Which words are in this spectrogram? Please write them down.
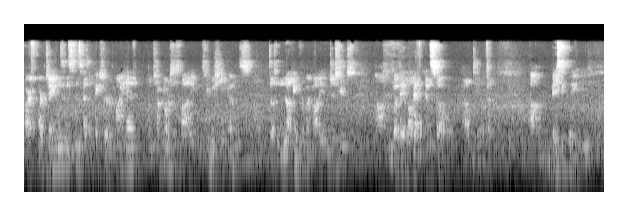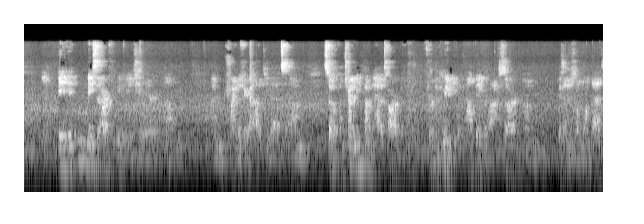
our, our Jenkins instance has a picture of my head on Chuck Norris's body with two machine guns. Um, it does nothing for my body image issues, um, but they love it, and so I'll deal with it. Um, basically, yeah, it, it makes it hard for me to be a cheerleader. Um, I'm trying to figure out how to do that. Um, so I'm trying to become an avatar with, for the community without being a rock star, um, because I just don't want that.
